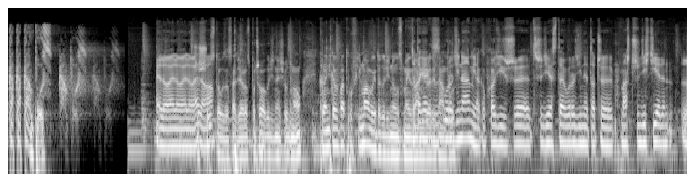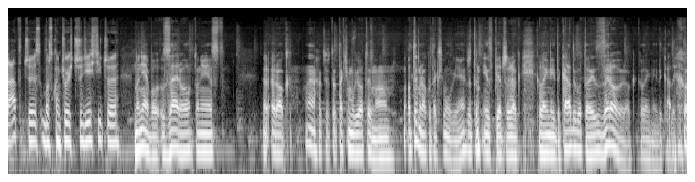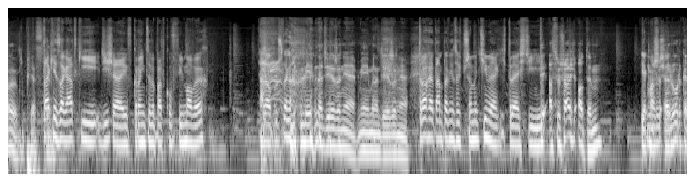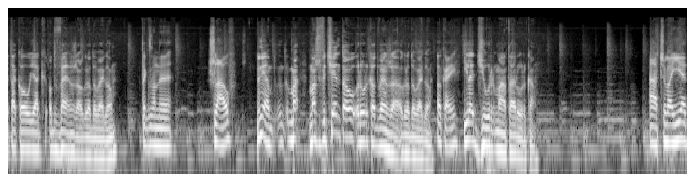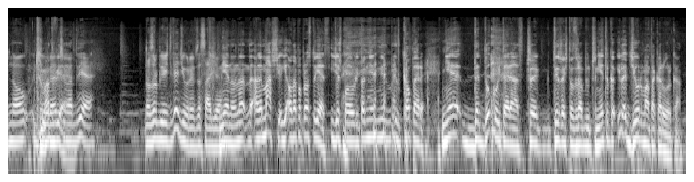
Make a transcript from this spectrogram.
Campus. Campus. Elo, elo, elo, elo. Szóstą w zasadzie rozpoczęło godzinę siódmą. Kronika wypadków filmowych do godziny ósmej. To tak jak z Campus. urodzinami, jak obchodzisz e, 30 urodziny, to czy masz 31 lat, czy bo skończyłeś 30, czy No nie, bo zero to nie jest rok. E, chociaż to tak się mówi o tym, o, o tym roku tak się mówi, nie? że to nie jest pierwszy rok kolejnej dekady, bo to jest zerowy rok kolejnej dekady. Cholera, pies. takie zagadki dzisiaj w kronice wypadków filmowych. Ale oprócz tego Miejmy nadzieję, że nie. Miejmy nadzieję, że nie. trochę tam pewnie coś przemycimy, jakichś treści. Ty, a słyszałeś o tym, jak Może masz się- rurkę taką jak od węża ogrodowego? tak zwany szlauf. No nie, ma, masz wyciętą rurkę od węża ogrodowego. Okej. Ile dziur ma ta rurka? A, czy ma jedną Czy ma dziurę, dwie? czy ma dwie? No zrobiłeś dwie dziury w zasadzie. Nie no, no, no, ale masz, ona po prostu jest. Idziesz po ulicy, nie, nie, koper, nie dedukuj teraz, czy ty żeś to zrobił, czy nie, tylko ile dziur ma taka rurka.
